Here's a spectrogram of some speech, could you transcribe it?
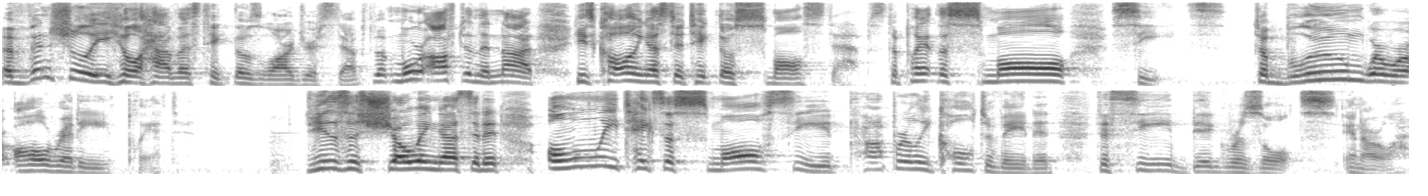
Eventually, He'll have us take those larger steps, but more often than not, He's calling us to take those small steps, to plant the small seeds, to bloom where we're already planted. Jesus is showing us that it only takes a small seed properly cultivated to see big results in our lives.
